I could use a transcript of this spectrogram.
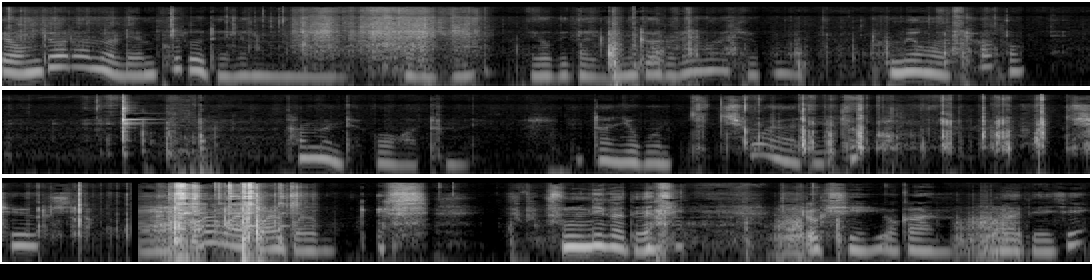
연결하면 램프도 되는 거거든요. 여기가 연결을 해가지고 조명을 켜서 하면 될 것 같은데 일단 이건 치워야 되죠? 치웁시다. 아이고 아이고 아이고 아이고 분리가 되네. 역시 약간 뭐라 되지?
